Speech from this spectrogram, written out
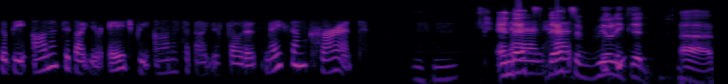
So be honest about your age. Be honest about your photos. Make them current. hmm And that's And that's had- a really good uh,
